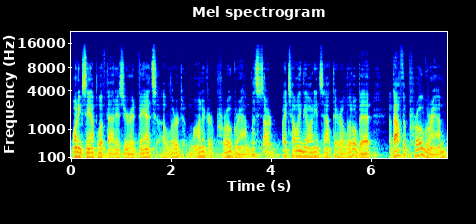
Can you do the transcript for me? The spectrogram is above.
One example of that is your Advanced Alert Monitor program. Let's start by telling the audience out there a little bit about the program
